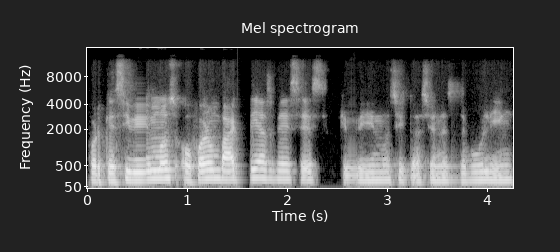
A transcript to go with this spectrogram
porque si vivimos, o fueron varias veces que vivimos situaciones de bullying,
